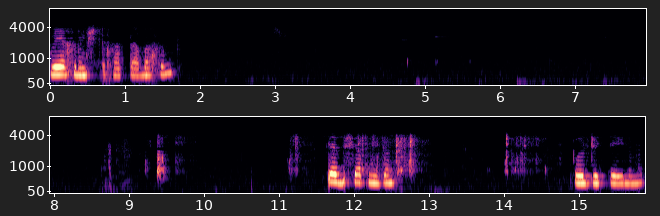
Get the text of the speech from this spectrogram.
Buraya kırmıştık hatta bakın. Gel bir şey yapmayacağım. Ölecek değilim.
